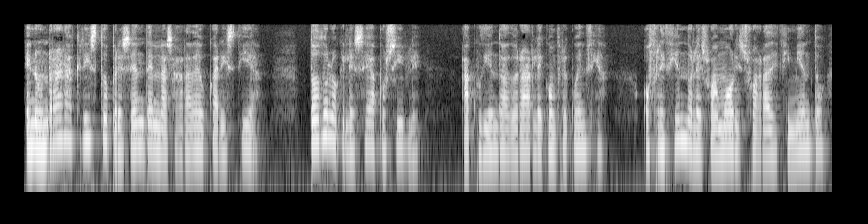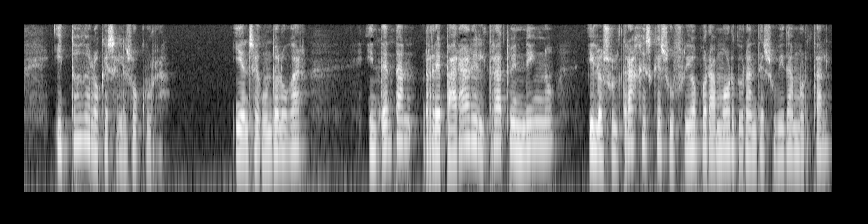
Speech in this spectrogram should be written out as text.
en honrar a Cristo presente en la Sagrada Eucaristía, todo lo que les sea posible, acudiendo a adorarle con frecuencia, ofreciéndole su amor y su agradecimiento y todo lo que se les ocurra. Y en segundo lugar, intentan reparar el trato indigno y los ultrajes que sufrió por amor durante su vida mortal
